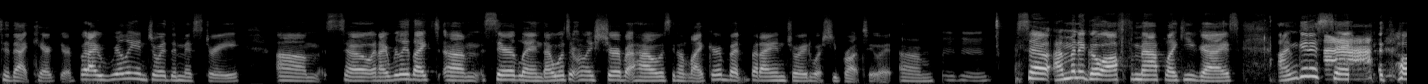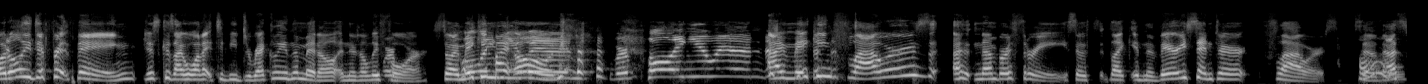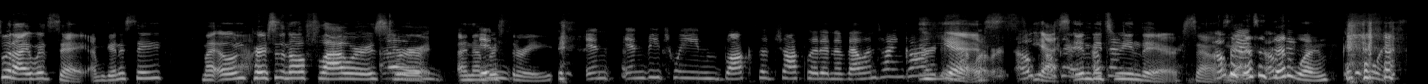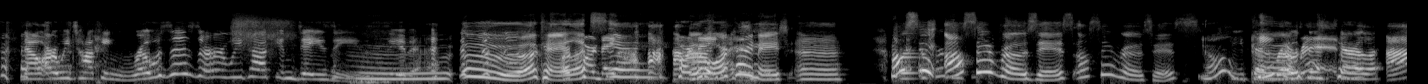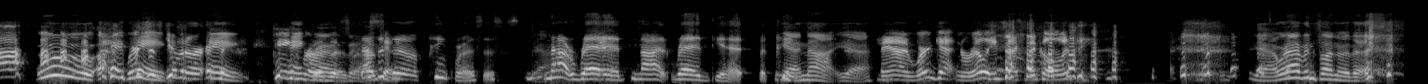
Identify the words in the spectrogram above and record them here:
to that character. But I really enjoyed the mystery. Um, so and I really liked um Sarah Lind. I wasn't really sure about how I was gonna like her, but but I enjoyed what she brought to it. Um Mhm. so I'm gonna go off the map like you guys. I'm gonna say Ah, a totally different thing just because I want it to be directly in the middle and there's only We're four. So I'm making my own. We're pulling you in. I'm making flowers uh, number three. So like in the very center, flowers. So Oh. that's what I would say. I'm gonna say my own personal flowers for Um, a number in- three. in in between box of chocolate and a Valentine card. Is that what yes, oh, yes, okay, in okay. between there. So That's, Okay, a, that's a okay. good one. Good point. Now, are we talking roses or are we talking daisies? You? Ooh, ooh, okay. Or let's carna- say carnation. Ooh, or carnation. Uh, I'll say I'll say roses. I'll say roses. Oh, She said pink roses, red. Carolina. Ah, Ooh, okay, we're pink. just giving her pink. pink, pink roses. roses. That's okay. a good pink roses. Yeah. Not red, not red yet, but pink. Yeah, not yeah. Man, we're getting really technical with it. Yeah, we're having fun with it.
